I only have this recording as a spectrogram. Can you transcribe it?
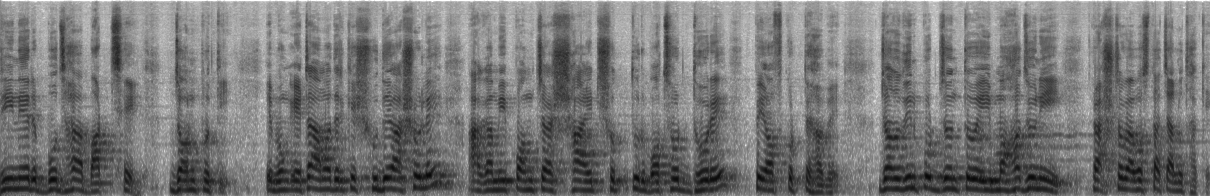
ঋণের বোঝা বাড়ছে জনপ্রতি। এবং এটা আমাদেরকে সুদে আসলে আগামী পঞ্চাশ, ষাট, সত্তর বছর ধরে পে অফ করতে হবে। যতদিন পর্যন্ত এই মহাজনী রাষ্ট্র ব্যবস্থা চালু থাকে।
